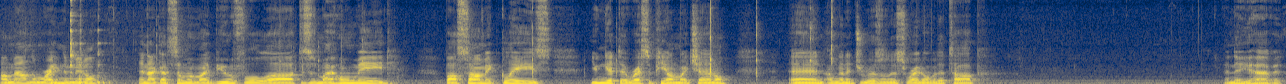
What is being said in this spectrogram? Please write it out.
I'll mound them right in the middle. And I got some of my beautiful, uh, this is my homemade balsamic glaze. You can get the recipe on my channel. And I'm going to drizzle this right over the top. And there you have it.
